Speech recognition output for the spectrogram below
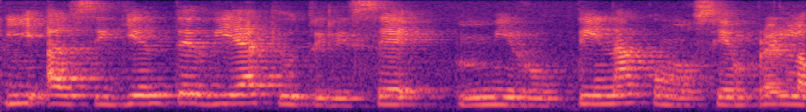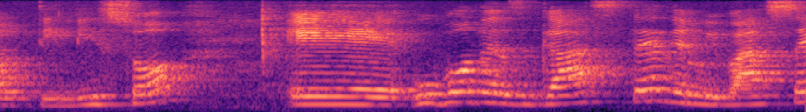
Y al siguiente día que utilicé mi rutina como siempre la utilizo eh, hubo desgaste de mi base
